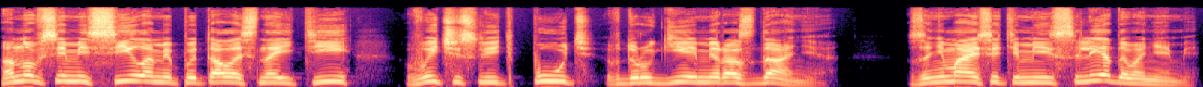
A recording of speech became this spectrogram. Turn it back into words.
Оно всеми силами пыталось найти, вычислить путь в другие мироздания. Занимаясь этими исследованиями,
